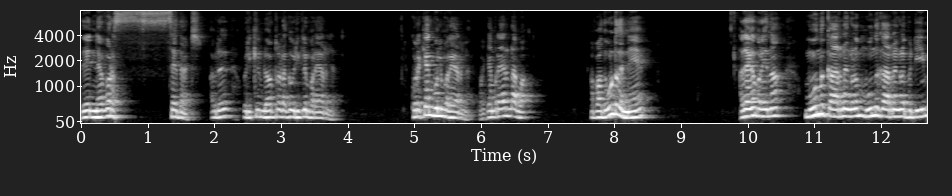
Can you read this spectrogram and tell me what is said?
ദേ നെവർ സേ ദാറ്റ് അവർ ഒരിക്കലും ഡോക്ടറടക്കം ഒരിക്കലും പറയാറില്ല. കുറയ്ക്കാൻ പോലും പറയാറില്ല. കുറയ്ക്കാൻ പറയാറുണ്ടാവാം. അപ്പോൾ അതുകൊണ്ട് തന്നെ അദ്ദേഹം പറയുന്ന മൂന്ന് കാരണങ്ങളും മൂന്ന് കാരണങ്ങളെ പറ്റിയും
